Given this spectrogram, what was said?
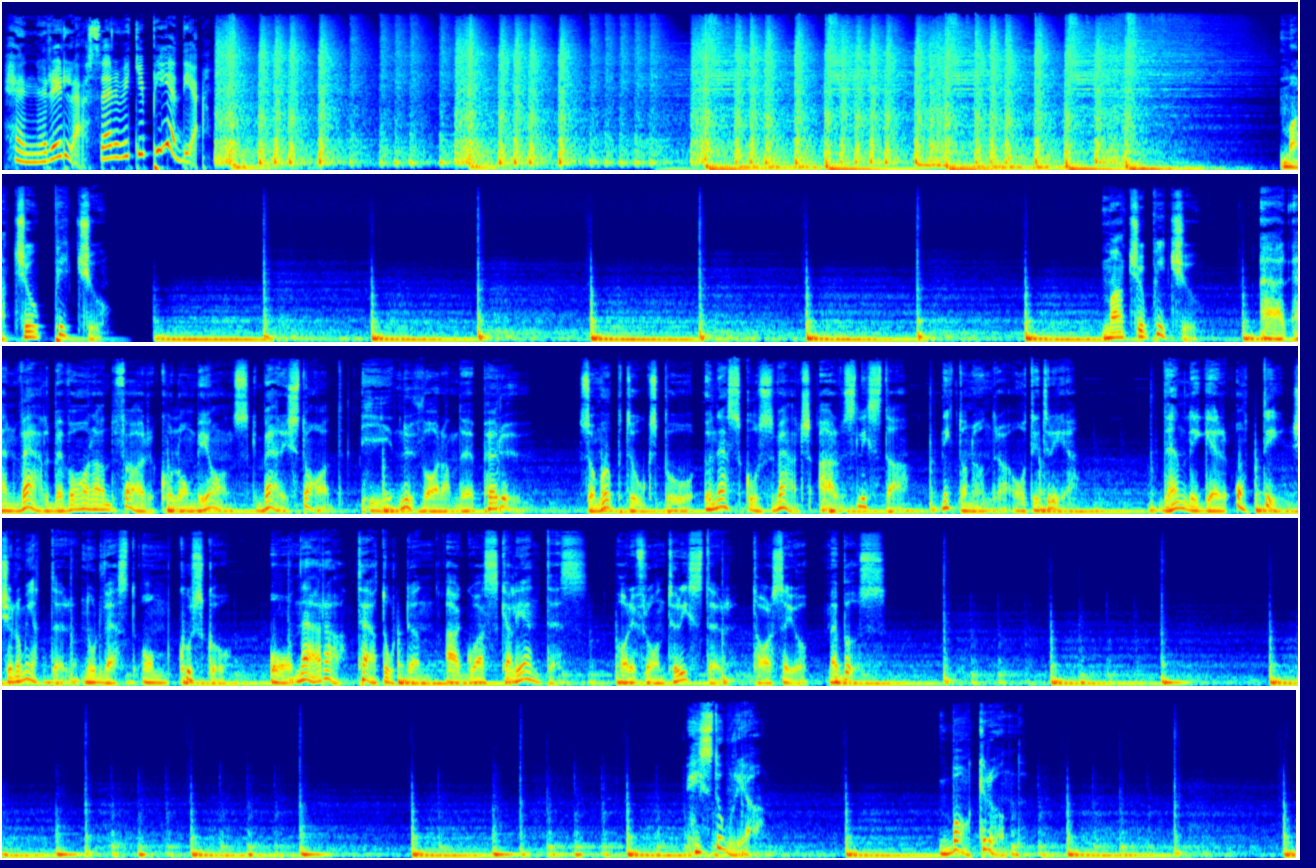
Henry läser Wikipedia. Machu Picchu Machu Picchu är en välbevarad förkolombiansk bergstad i nuvarande Peru som upptogs på Unescos världsarvslista 1983. Den ligger 80 kilometer nordväst om Cusco och nära tätorten Aguascalientes varifrån turister tar sig upp med buss. Historia Bakgrund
